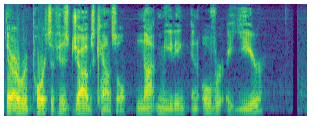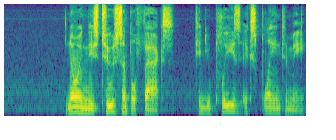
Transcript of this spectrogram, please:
there are reports of his Jobs Council not meeting in over a year. Knowing these two simple facts, can you please explain to me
